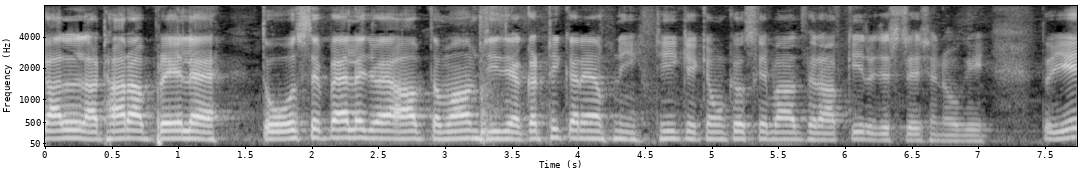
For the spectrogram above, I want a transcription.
कल 18 अप्रैल है तो उससे पहले जो है आप तमाम चीज़ें इकट्ठी करें अपनी, ठीक है, क्योंकि उसके बाद फिर आपकी रजिस्ट्रेशन होगी। तो ये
